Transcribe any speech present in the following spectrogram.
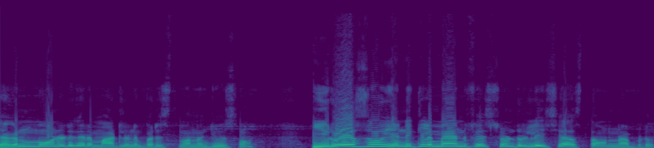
జగన్మోహన్ రెడ్డి గారు మాట్లాడిన పరిస్థితి మనం చూసాం. ఈరోజు ఎన్నికల మేనిఫెస్టోని రిలీజ్ చేస్తూ ఉన్నప్పుడు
